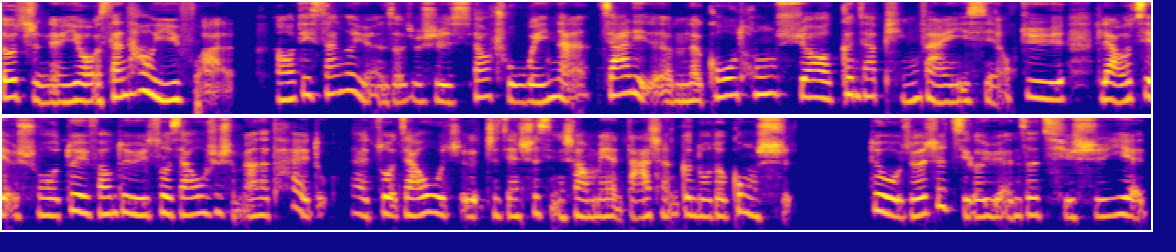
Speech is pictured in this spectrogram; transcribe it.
都只能有三套衣服啊。然后第三个原则就是消除为难，家里人们的沟通需要更加频繁一些，去了解说对方对于做家务是什么样的态度，在做家务这这件事情上面达成更多的共识。对，我觉得这几个原则其实也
